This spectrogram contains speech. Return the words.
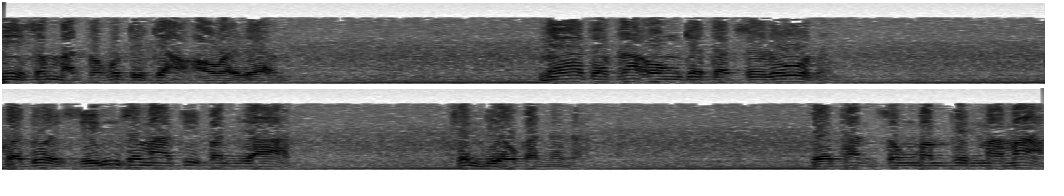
นี่สมบัติพระพุทธเจ้าเอาไว้แล้ว แม้แต่พระองค์จะตรัสรู้ก็ด้วยศีลสมาธิปัญญา เช่นเดียวกันนั่นนะ แต่ท่านทรงบำเพ็ญมามาก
